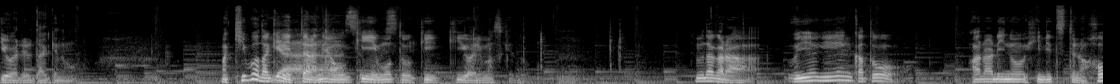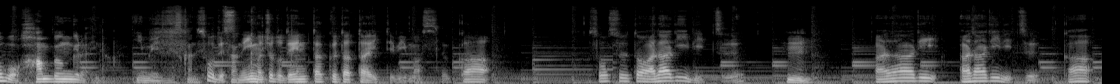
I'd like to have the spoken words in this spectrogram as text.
言われるだけのまあ規模だけで言ったらね大きいねもっと大きい企業ありますけど、でもだから売上原価と粗利の比率っていうのはほぼ半分ぐらいなイメージですかね。そうですね。今ちょっと電卓叩いてみますがそうすると粗利率うん。粗利粗利率が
